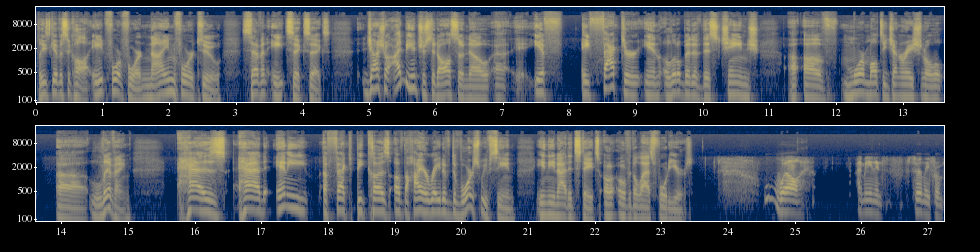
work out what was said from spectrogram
Please give us a call, 844 942 7866. Joshua, I'd be interested to also know uh, if a factor in a little bit of this change uh, of more multi generational uh, living has had any effect because of the higher rate of divorce we've seen in the United States o- over the last 40 years. Well, I mean, certainly from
